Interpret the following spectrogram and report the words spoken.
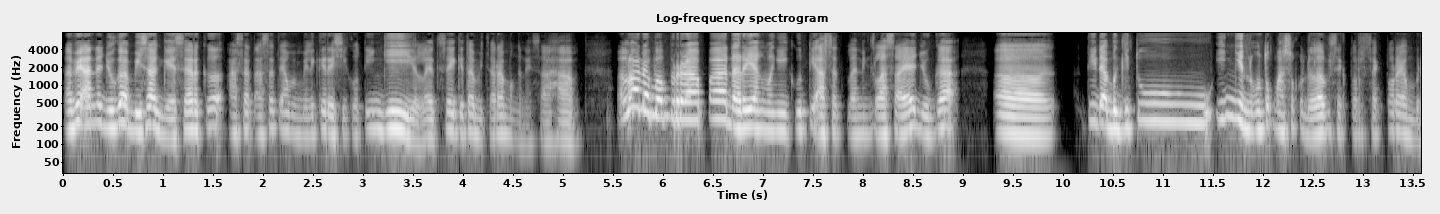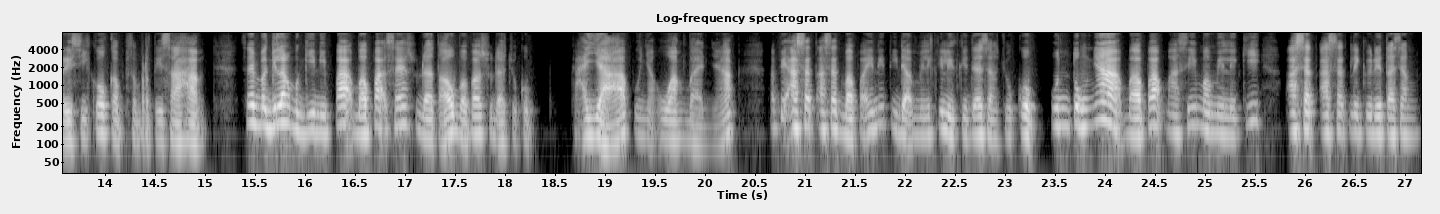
tapi Anda juga bisa geser ke aset-aset yang memiliki risiko tinggi. Let's say kita bicara mengenai saham. Lalu ada beberapa dari yang mengikuti aset planning kelas saya juga eh, tidak begitu ingin untuk masuk ke dalam sektor-sektor yang berisiko ke, seperti saham. Saya bilang begini Pak, Bapak saya sudah tahu Bapak sudah cukup kaya, punya uang banyak, tapi aset-aset Bapak ini tidak memiliki likuiditas yang cukup. Untungnya Bapak masih memiliki aset-aset likuiditas yang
